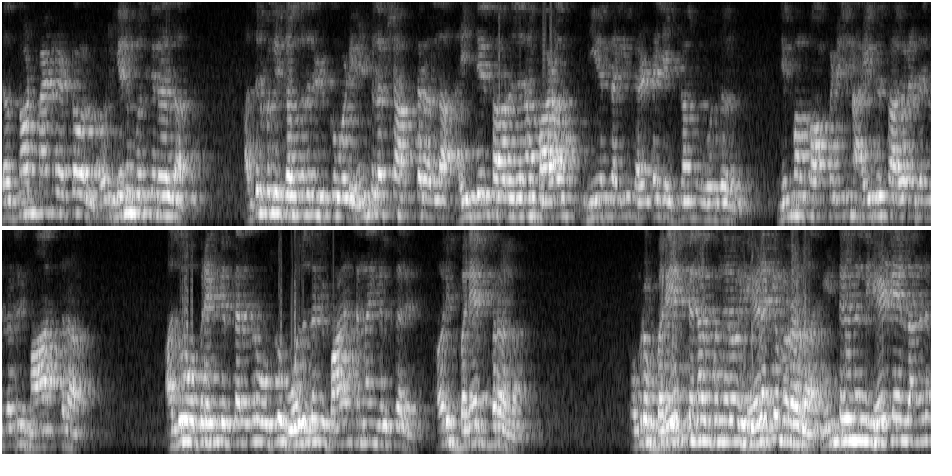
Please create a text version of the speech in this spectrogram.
Does not matter at all ಅವ್ರಿಗೆ ಏನು ಗೊತ್ತಿರಲ್ಲ. ಅದ್ರ ಬಗ್ಗೆ ಗಮನದಲ್ಲಿ ಇಟ್ಕೋಬೇಡಿ. ಎಂಟು ಲಕ್ಷ ಹಾಕ್ತಾರಲ್ಲ, ಐದೇ ಸಾವಿರ ಜನ ಬಹಳ ನಿಯತ್ತಾಗಿ ಕರೆಕ್ಟಾಗಿ ಎಕ್ಸಾಮ್ ಓದೋರು. ನಿಮ್ಮ ಕಾಂಪಿಟೇಷನ್ ಐದು ಸಾವಿರ ಜನದಲ್ಲಿ ಮಾತ್ರ. ಅದು ಒಬ್ರು ಹೆಂಗಿರ್ತಾರೆ ಅಂದ್ರೆ ಒಬ್ರು ಓದೋದ್ರಲ್ಲಿ ಬಹಳ ಚೆನ್ನಾಗಿರ್ತಾರೆ. ಅವ್ರಿಗೆ ಬರೆಯಕ್ ಬರಲ್ಲ. ಒಬ್ರು ಬರೆಯಕ್ ಚೆನ್ನಾಗಿ ಬಂದ್ರೆ ಅವ್ರು ಹೇಳಕ್ಕೆ ಬರಲ್ಲ. ಇಂಟರ್ವ್ಯೂನಲ್ಲಿ ಹೇಳಲೇ ಇಲ್ಲ ಅಂದ್ರೆ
